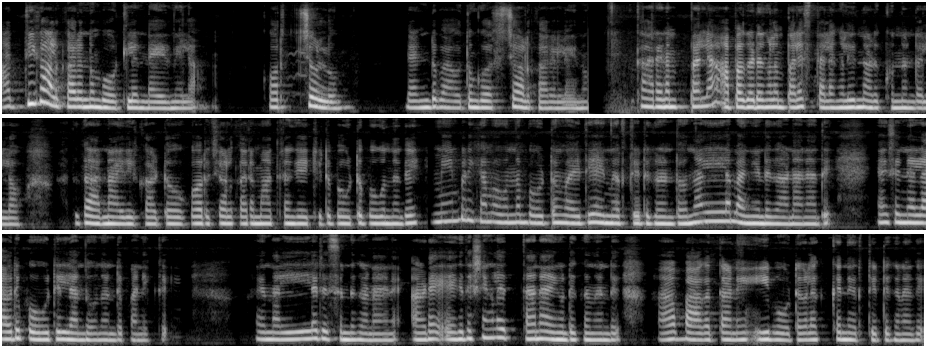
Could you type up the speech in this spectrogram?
അധികം ആൾക്കാരൊന്നും ബോട്ടിലുണ്ടായിരുന്നില്ല കുറച്ചുള്ളൂ രണ്ട് ഭാഗത്തും കുറച്ച് ആൾക്കാരല്ലായിരുന്നു കാരണം പല അപകടങ്ങളും പല സ്ഥലങ്ങളിൽ നടക്കുന്നുണ്ടല്ലോ. അത് കാരണമായിരിക്കാം കേട്ടോ കുറച്ച് ആൾക്കാരെ മാത്രം കയറ്റിയിട്ട് ബോട്ട് പോകുന്നത്. മീൻ പിടിക്കാൻ പോകുന്ന ബോട്ടും വൈദ്യയായി നിർത്തിയിട്ട് കണ്ടോ നല്ല ഭംഗിയുണ്ട് കാണാനത് ഞാൻ വെച്ച് അവർ പോയിട്ടില്ല എന്ന് തോന്നുന്നുണ്ട് പണിക്ക്. നല്ല രസമുണ്ട് കാണാൻ. അവിടെ ഏകദേശം ഞങ്ങൾ എത്താനായിക്കൊണ്ടിരിക്കുന്നുണ്ട്. ആ ഭാഗത്താണ് ഈ ബോട്ടുകളൊക്കെ നിർത്തിയിട്ടിരിക്കുന്നത്.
